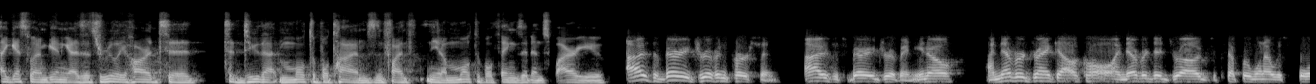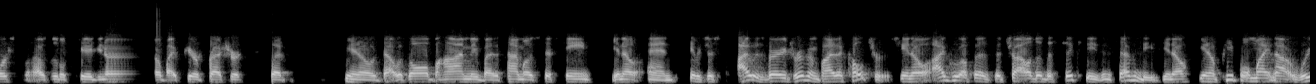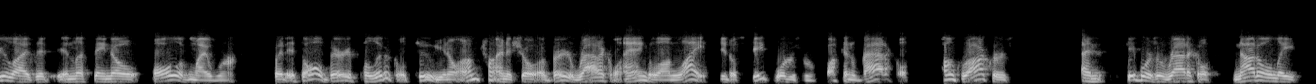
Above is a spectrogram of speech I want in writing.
I guess what I'm getting is it's really hard to to do that multiple times and find you know multiple things that inspire you. I was a very driven person. I was just very driven. You know, I never drank alcohol. I never did drugs except for when I was forced when I was a little kid, you know, by peer pressure. But, you know, that was all behind me by the time I was 15, you know, and it was just, I was very driven by the cultures. You know, I grew up as the child of the 60s and 70s, you know, you know, people might not realize it unless they know all of my work, but it's all very political too. You know, I'm trying to show a very radical angle on life. You know, skateboarders were fucking radical. Punk rockers and skateboarders are radical, not only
